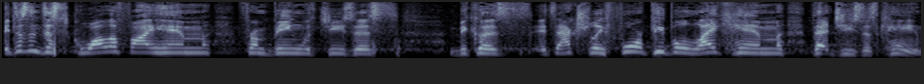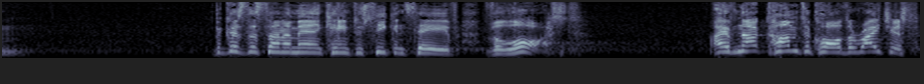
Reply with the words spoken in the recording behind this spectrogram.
it doesn't disqualify him from being with Jesus because it's actually for people like him that Jesus came. Because the Son of Man came to seek and save the lost. I have not come to call the righteous,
